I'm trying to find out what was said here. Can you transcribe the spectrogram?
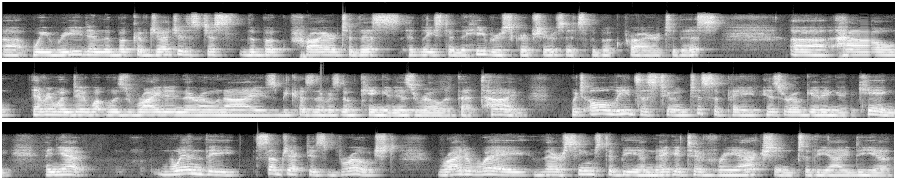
Uh, we read in the book of Judges, just the book prior to this, at least in the Hebrew scriptures, it's the book prior to this, uh, how everyone did what was right in their own eyes because there was no king in Israel at that time, which all leads us to anticipate Israel getting a king. And yet, when the subject is broached, right away there seems to be a negative reaction to the idea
